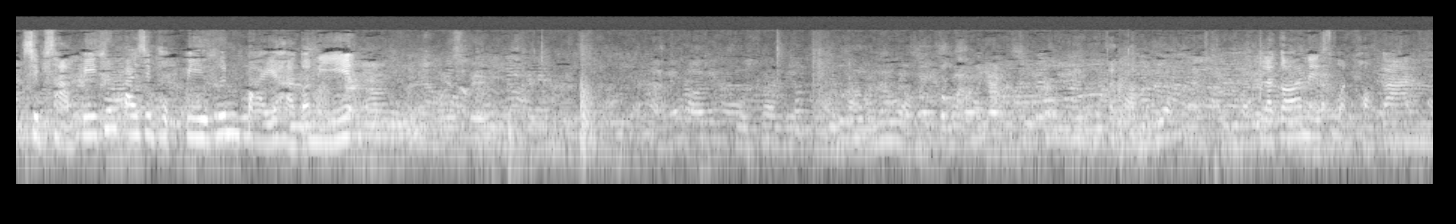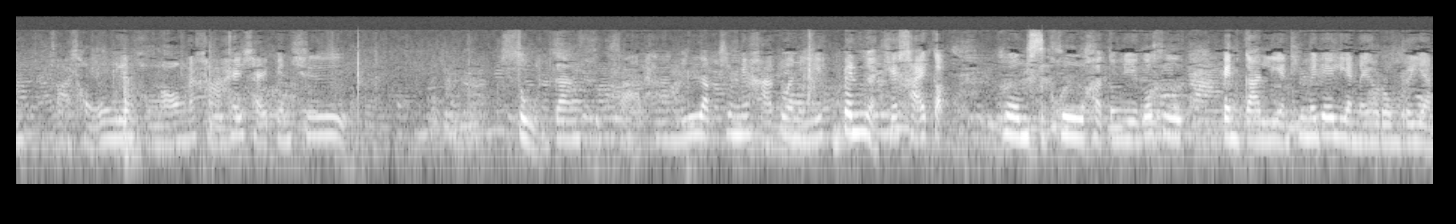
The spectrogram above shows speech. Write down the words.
13 ปีขึ้นไป 16 ปีขึ้นไปค่ะ ตอนนี้ แล้วก็ในส่วนของการอาของโรงเรียนของน้องนะคะ ให้ใช้เป็นชื่อ ศูนย์การศึกษาทางเลือกใช่ไหมคะ ตัวนี้เป็นเหมือนคล้ายๆกับโฮมสคูลค่ะ ตรงนี้ก็คือเป็นการเรียนที่ไม่ได้เรียนในโรงเรียน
